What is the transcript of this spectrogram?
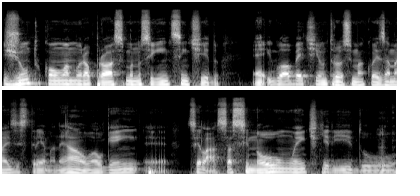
junto com o amor ao próximo no seguinte sentido. É, igual o Betinho trouxe uma coisa mais extrema, né? Ah, alguém, é, sei lá, assassinou um ente querido,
